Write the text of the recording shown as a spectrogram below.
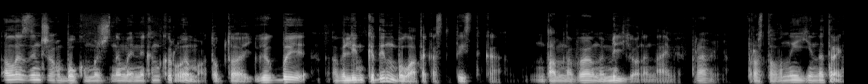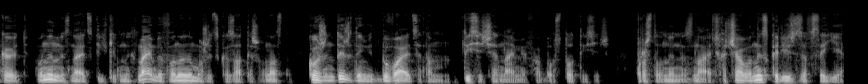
але з іншого боку, ми ж з ними не конкуруємо. Тобто, якби в LinkedIn була така статистика, там напевно мільйони наймів, правильно? Просто вони її не трекають, вони не знають, скільки в них наймів, вони не можуть сказати, що в нас там кожен тиждень відбувається там тисяча наймів або сто тисяч. Просто вони не знають. Хоча вони, скоріш за все, є.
